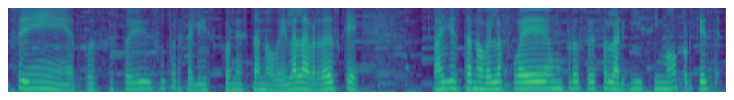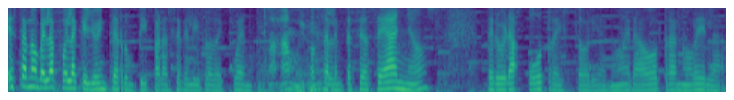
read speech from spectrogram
Sí, pues estoy súper feliz con esta novela. La verdad es que, ay, esta novela fue un proceso larguísimo, porque esta, novela fue la que yo interrumpí para hacer el libro de cuentos. Ajá, muy bien. O sea, la empecé hace años, pero era otra historia, ¿no? Era otra novela.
